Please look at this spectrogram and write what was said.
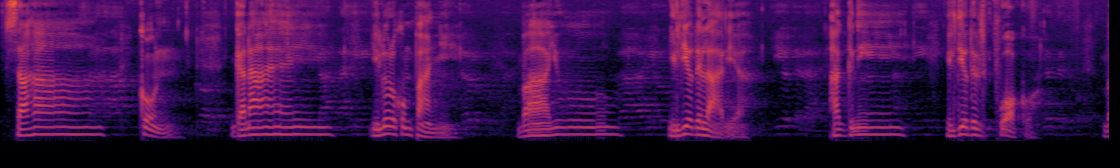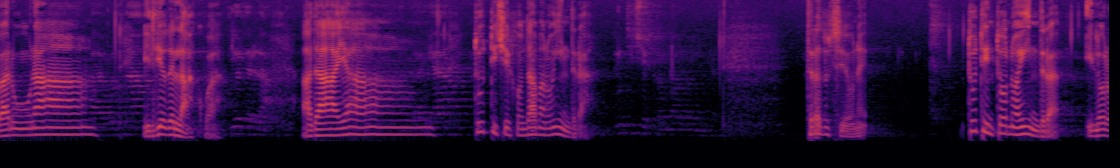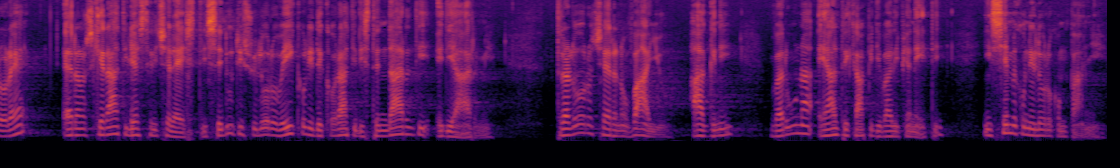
Saha con Ganai i loro compagni. Vayu il dio dell'aria. Agni il dio del fuoco Varuna il dio dell'acqua Adaya tutti circondavano Indra traduzione tutti intorno a Indra il loro re erano schierati gli esseri celesti seduti sui loro veicoli decorati di stendardi e di armi tra loro c'erano Vayu, Agni, Varuna e altri capi di vari pianeti, insieme con i loro compagni.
